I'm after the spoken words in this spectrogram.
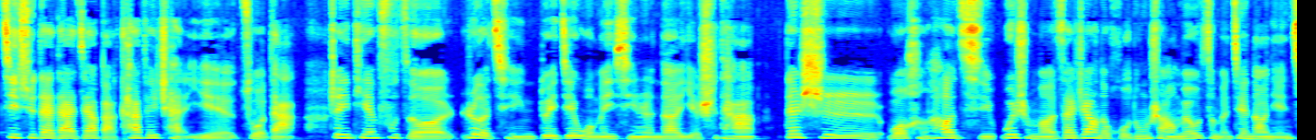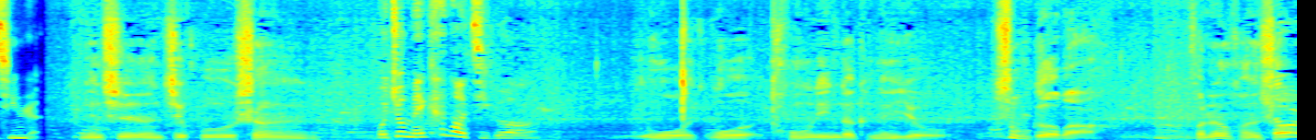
继续带大家把咖啡产业做大。这一天负责热情对接我们一行人的也是他。但是我很好奇，为什么在这样的活动上没有怎么见到年轻人？年轻人几乎剩，我就没看到几个。我我同龄的可能有。四五个吧，反正很少。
